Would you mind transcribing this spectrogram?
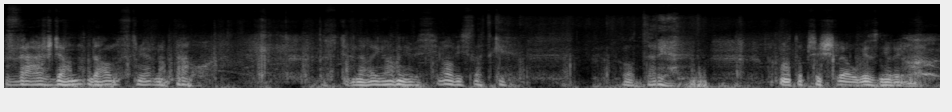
z Drážďan a dal směr na Prahu. Prostě nelegálně vysílal výsledky loterie. Pak na to přišli a uvěznili ho.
